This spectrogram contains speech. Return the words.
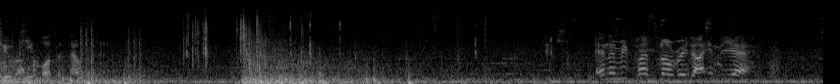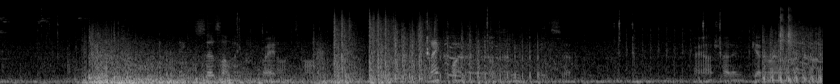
two people at the fountain. Enemy personal radar in the air. I think it says I'm like right on top. Can I climb it? I don't think so. Alright, I'll try to get around.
